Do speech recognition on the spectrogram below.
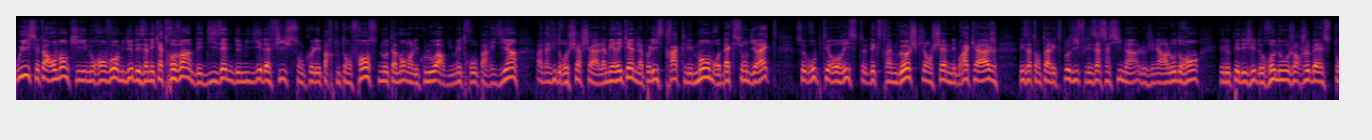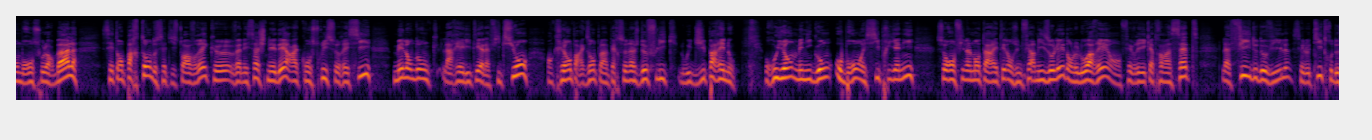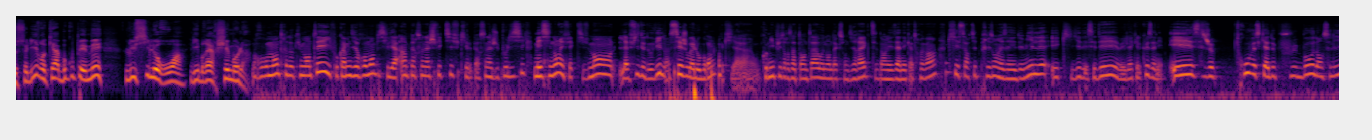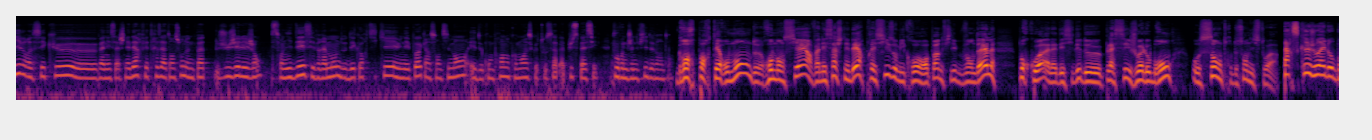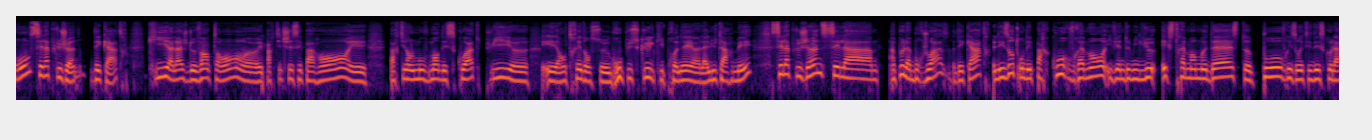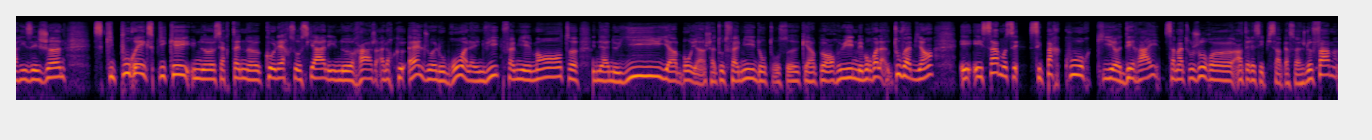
Oui, c'est un roman qui nous renvoie au milieu des années 80. Des dizaines de milliers d'affiches sont collées partout en France, notamment dans les couloirs du métro parisien. Un avis de recherche à l'américaine, la police traque les membres d'Action Directe, ce groupe terroriste d'extrême gauche qui enchaîne les braquages, les attentats à l'explosif, les assassinats. Le général Audran et le PDG de Renault, Georges Bess, tomberont sous leurs balles. C'est en partant de cette histoire vraie que Vanessa Schneider a construit ce récit, mêlant donc la réalité à la fiction, en créant par exemple un personnage de flic, Luigi Pareno. Rouillant, Ménigon, Aubron et Cipriani seront finalement arrêtés dans une ferme isolée dans le Loiret en février 87. La fille de Deauville, c'est le titre de ce livre qu'a beaucoup aimé Lucie Leroy, libraire chez Mola. Roman très documenté, il faut quand même dire roman puisqu'il y a un personnage fictif qui est le personnage du policier. Mais sinon, effectivement, la fille de Deauville, c'est Joël Aubron, qui a commis plusieurs attentats au nom d'Action Directe dans les années 80, qui est sorti de prison dans les années 2000 et qui est décédé euh, il y a quelques années. Et je trouve ce qu'il y a de plus beau dans ce livre, c'est que euh, Vanessa Schneider fait très attention de ne pas juger les gens. Son idée, c'est vraiment de décortiquer une époque, un sentiment et de comprendre comment est-ce que tout ça a pu se passer pour une jeune fille de 20 ans. Grand reporter au monde, romancière, Vanessa Schneider précise au micro européen de Philippe Vandel pourquoi elle a décidé de placer Joël Aubron au centre de son histoire. Parce que Joël Aubron, c'est la plus jeune des quatre, qui, à l'âge de 20 ans, euh, est partie de chez ses parents, est partie dans le mouvement des squats, puis euh, est entrée dans ce groupuscule qui prenait euh, la lutte armée. C'est la plus jeune, c'est la, un peu la bourgeoise des quatre. Les autres ont des parcours vraiment, ils viennent de milieux extrêmement modestes, pauvres, ils ont été déscolarisés jeunes, ce qui pourrait expliquer une certaine colère sociale et une rage, alors que elle, Joël Aubron, elle a une vie, famille aimante, il est à Neuilly, il y a, bon, il y a un château de famille dont on se, qui est un peu en ruine, mais bon, voilà, tout va bien. Et, ça, moi, c'est ces parcours qui déraillent, ça m'a toujours euh, intéressé. Puis c'est un personnage de femme.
